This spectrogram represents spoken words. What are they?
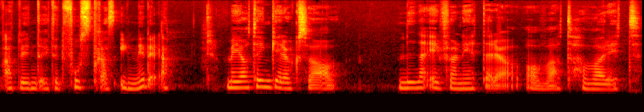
att vi inte riktigt fostras in i det. Men jag tänker också av mina erfarenheter av, av att ha varit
